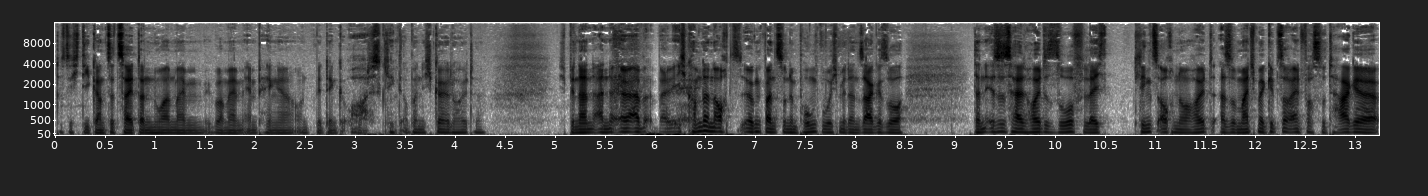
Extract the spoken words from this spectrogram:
dass ich die ganze Zeit dann nur an meinem, über meinem Amp hänge und mir denke, oh, das klingt aber nicht geil heute. Ich bin dann an, äh, ich komme dann auch irgendwann zu einem Punkt, wo ich mir dann sage, so, dann ist es halt heute so, vielleicht klingt es auch nur heute, also manchmal gibt es auch einfach so Tage,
